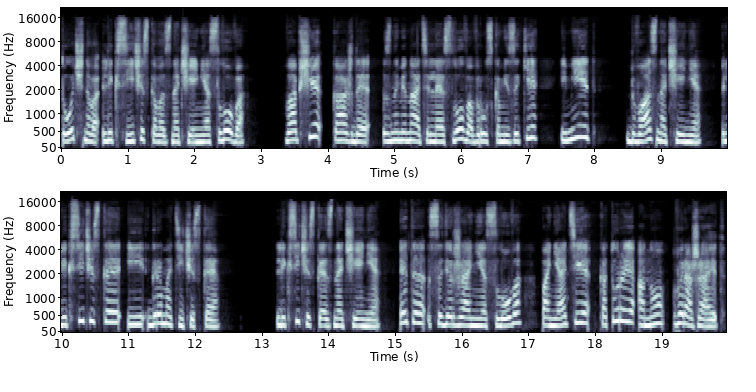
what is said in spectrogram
точного лексического значения слова. Вообще, каждое знаменательное слово в русском языке имеет два значения Лексическое и грамматическое. Лексическое значение – это содержание слова, понятие, которое оно выражает.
